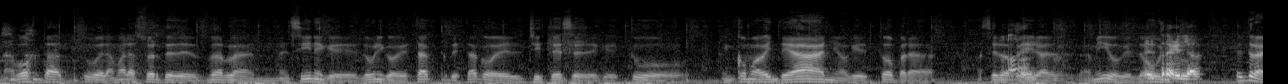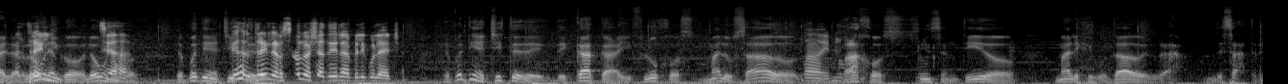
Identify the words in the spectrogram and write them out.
Una bosta. Tuve la mala suerte de verla en el cine, que lo único que destaco, destaco es el chiste ese de que estuvo en coma 20 años, que todo para hacerlo Ah. reír al amigo, que es lo El único. trailer. El trailer, El lo único, lo O sea, único. Después tiene chistes. el trailer solo ya tiene la película hecha. Después tiene chistes de, de caca y flujos mal usados, Ay, no. bajos, sin sentido, mal ejecutados. ah, un desastre.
